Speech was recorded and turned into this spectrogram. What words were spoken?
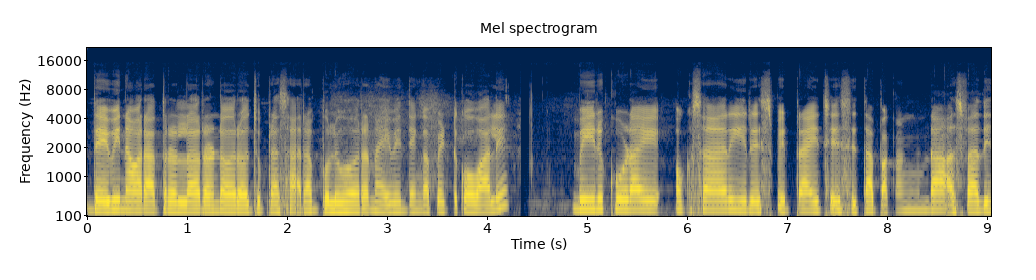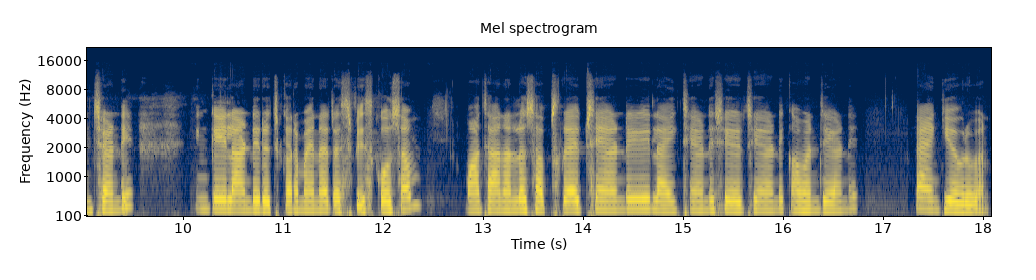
దేవి నవరాత్రుల్లో రెండవ రోజు ప్రసారం పులిహోర నైవేద్యంగా పెట్టుకోవాలి. మీరు కూడా ఒకసారి ఈ రెసిపీ ట్రై చేసి తప్పకుండా ఆస్వాదించండి. ఇంకా ఇలాంటి రుచికరమైన రెసిపీస్ కోసం మా ఛానల్లో సబ్స్క్రైబ్ చేయండి లైక్ చేయండి షేర్ చేయండి కామెంట్ చేయండి. Thank you everyone.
